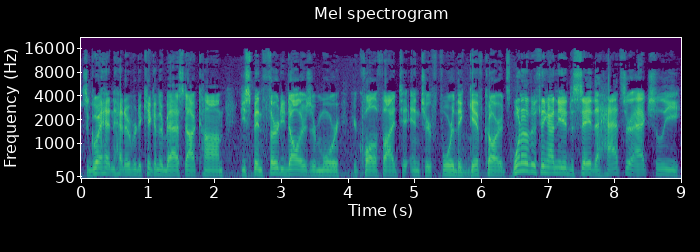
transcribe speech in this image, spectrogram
So go ahead and head over to kickintheirbass.com. If you spend $30 or more, you're qualified to enter for the gift cards. One other thing I needed to say, the hats are actually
